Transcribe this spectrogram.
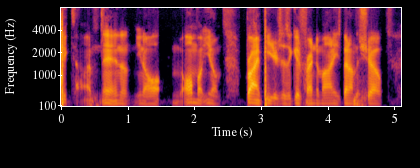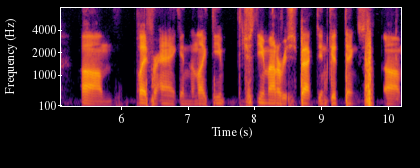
big time. And uh, you know, my you know, Brian Peters is a good friend of mine. He's been on the show, um, played for Hank, and like the just the amount of respect and good things um,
